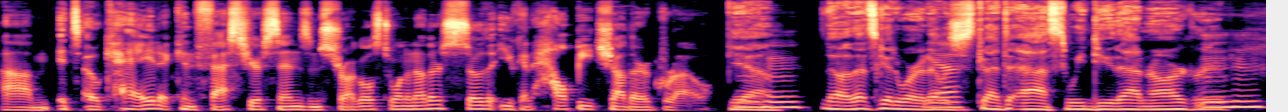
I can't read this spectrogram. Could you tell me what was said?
um, it's okay to confess your sins and struggles to one another so that you can help each other grow. Yeah. Mhm. No, that's a good word. I was just about to ask. We do that in our group. Mhm.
